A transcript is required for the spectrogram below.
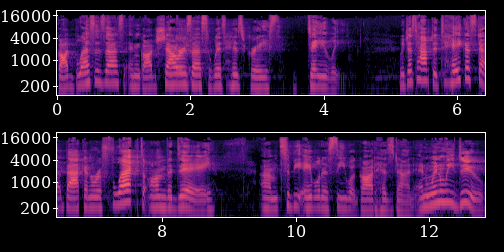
God blesses us, and God showers us with His grace daily. We just have to take a step back and reflect on the day um, to be able to see what God has done. And when we do,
